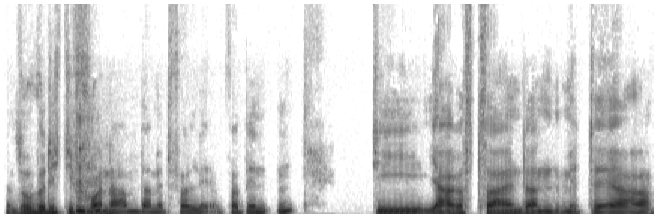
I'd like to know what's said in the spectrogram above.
Und so würde ich die Mhm. Vornamen damit verle- verbinden, die Jahreszahlen dann mit der,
